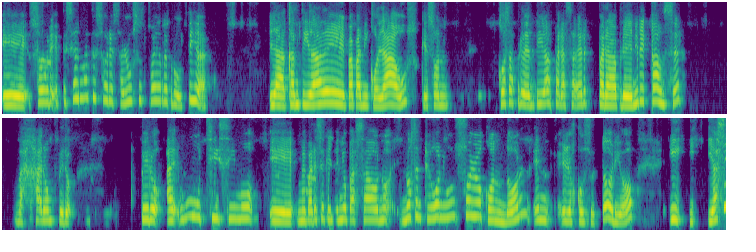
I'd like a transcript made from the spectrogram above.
eh, sobre, especialmente sobre salud sexual y reproductiva. La cantidad de Papa Nicolaus, que son cosas preventivas para saber, para prevenir el cáncer, bajaron, pero, pero hay muchísimo. Eh, me parece que el año pasado no, no se entregó ni un solo condón en, en los consultorios y, y así,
